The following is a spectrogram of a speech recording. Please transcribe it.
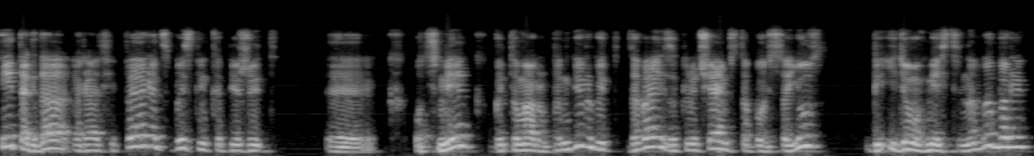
И тогда Рафи Перец быстренько бежит э, к Оцме, к Бетамару Бенгиру, говорит, давай заключаем с тобой союз, идем вместе на выборы,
